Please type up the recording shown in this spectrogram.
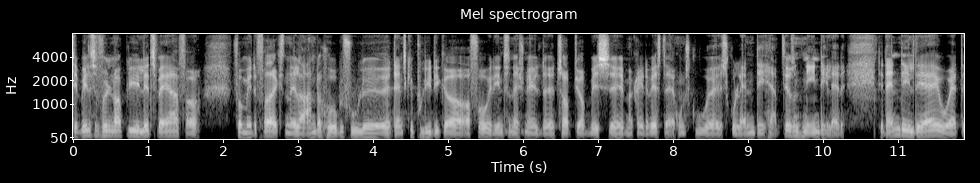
det vil selvfølgelig nok blive lidt sværere for, for Mette Frederiksen eller andre håbefulde øh, danske politikere at få et internationalt øh, topjob, hvis øh, Margrethe Vestager hun skulle, skulle lande det her. Det er jo sådan den ene del af det. Den anden del, det er jo, at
